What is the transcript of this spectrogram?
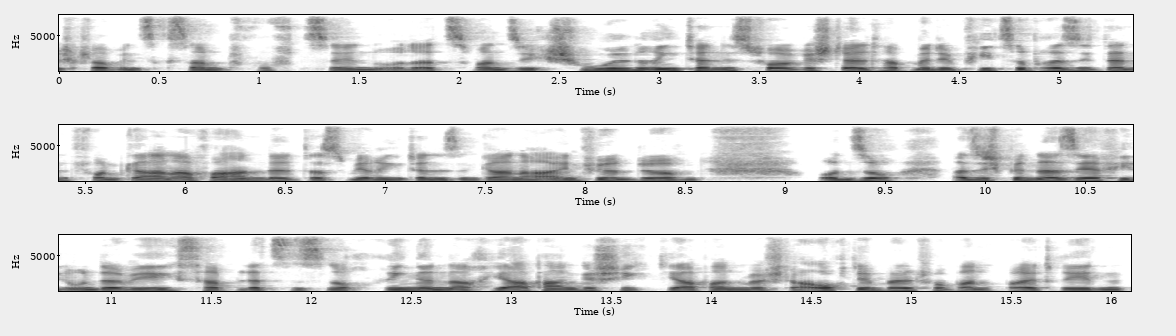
ich glaube insgesamt 15 oder 20 Schulen Ringtennis vorgestellt, habe mit dem Vizepräsident von Ghana verhandelt, dass wir Ringtennis in Ghana einführen dürfen und so. Also ich bin da sehr viel unterwegs, habe letztens noch Ringe nach Japan geschickt. Japan möchte auch dem Weltverband beitreten.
